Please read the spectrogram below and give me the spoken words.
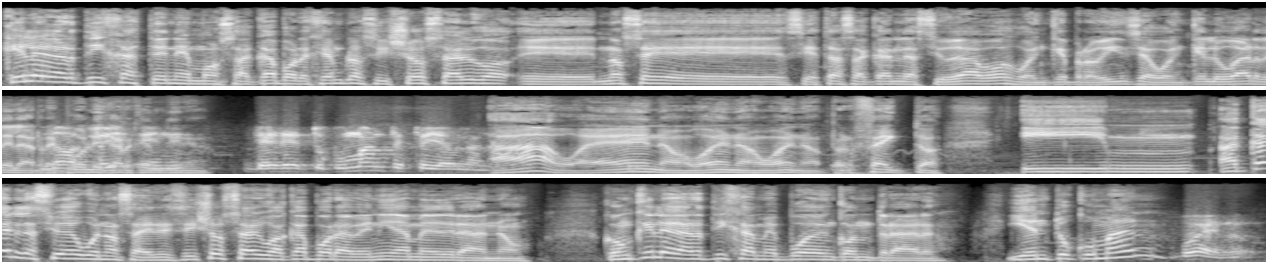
¿Qué lagartijas tenemos acá, por ejemplo, si yo salgo, eh, no sé si estás acá en la ciudad vos, o en qué provincia, o en qué lugar de la No, República en- Argentina? desde Tucumán te estoy hablando. Ah, bueno, bueno, bueno, perfecto. Y mm, acá en la ciudad de Buenos Aires, si yo salgo acá por Avenida Medrano, ¿con qué lagartija me puedo encontrar? ¿Y en Tucumán? Bueno,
